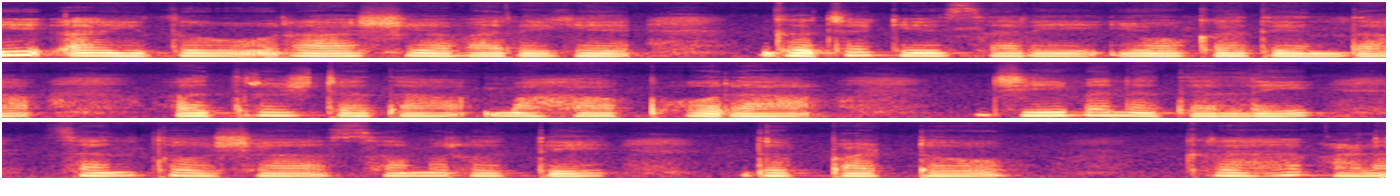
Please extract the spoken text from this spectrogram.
ಈ ಐದು ರಾಶಿಯವರಿಗೆ ಗಜಕೇಸರಿ ಯೋಗದಿಂದ ಅದೃಷ್ಟದ ಮಹಾಪೂರ. ಜೀವನದಲ್ಲಿ ಸಂತೋಷ, ಸಮೃದ್ಧಿ, ದುಪ್ಪಟ್ಟು, ಗ್ರಹಗಳ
